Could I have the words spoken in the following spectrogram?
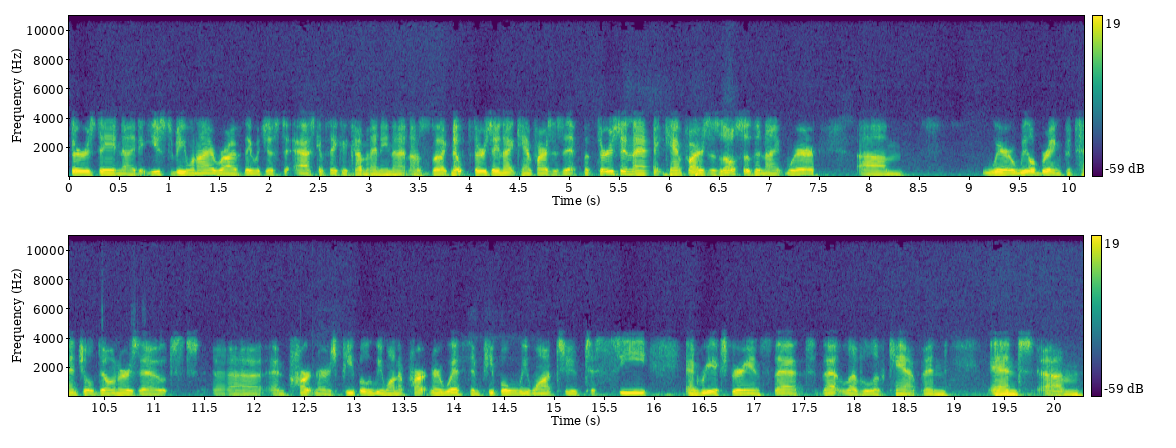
Thursday night. It used to be when I arrived, they would just ask if they could come any night. And I was like, nope, Thursday night campfires is it. But Thursday night campfires is also the night where, um, where we'll bring potential donors out uh, and partners, people we want to partner with, and people we want to to see and re-experience that that level of camp and and um,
